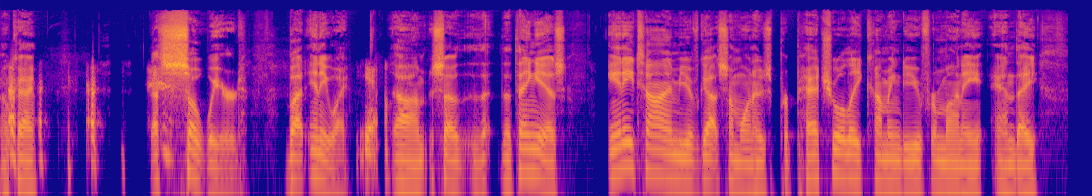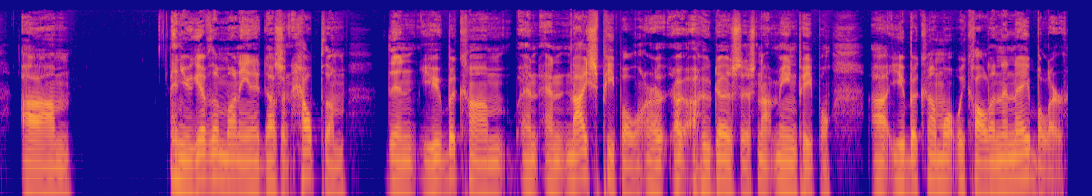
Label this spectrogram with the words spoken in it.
Okay. that's so weird. But anyway, Yeah. um, so the, the thing is, anytime you've got someone who's perpetually coming to you for money and they, um, and you give them money and it doesn't help them, then you become, and, and nice people are, uh, who does this, not mean people, uh, you become what we call an enabler.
